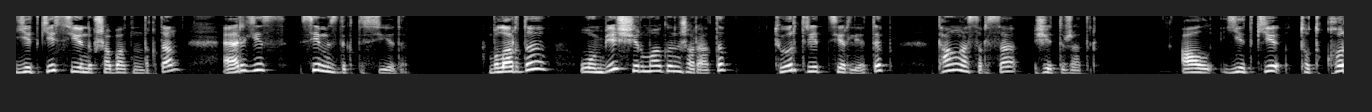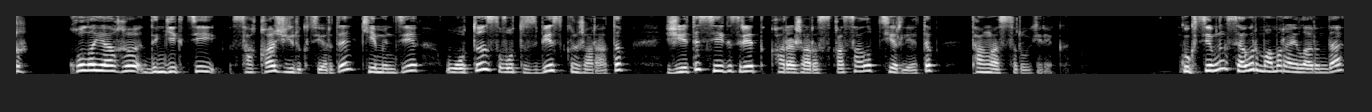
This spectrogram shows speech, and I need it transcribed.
етке сүйеніп шабатындықтан әркез семіздікті сүйеді. Бұларды 15-20 күн жаратып төрт рет терлетіп таң асырса жетіп жатыр. Ал етке тұтқыр қол аяғы діңгектей сақа жүйріктерді кемінде 30-35 күн жаратып жеті-сегіз рет қара жарысқа салып терлетіп таң асыру керек. Көктемнің сәуір мамыр айларында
